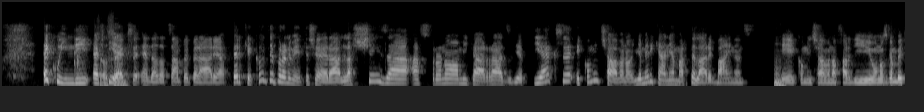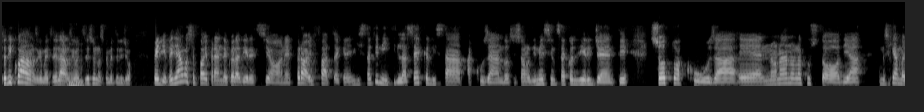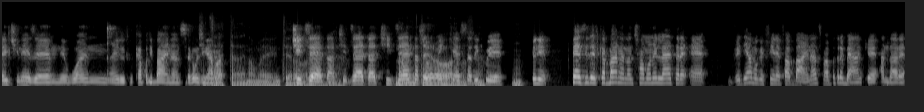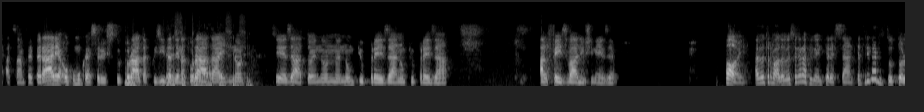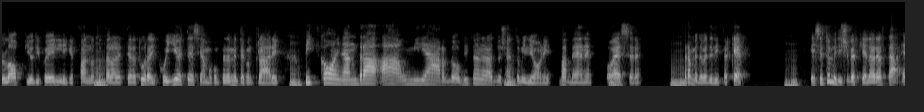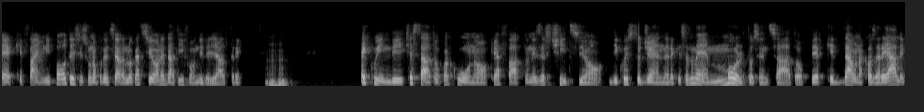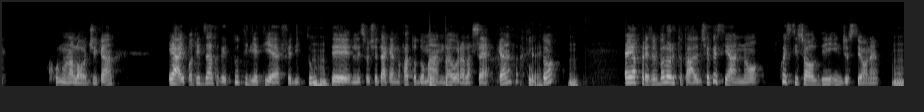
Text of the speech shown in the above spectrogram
e quindi Ciao, FTX è andato a zampe per aria perché contemporaneamente c'era l'ascesa astronomica a razzo di FTX e cominciavano gli americani a martellare Binance mm. e cominciavano a fargli uno sgambetto di qua, uno sgambetto di là, uno mm. sgambetto di su, uno sgambetto di giù. Quindi vediamo se poi prende quella direzione. Però il fatto è che negli Stati Uniti la SEC li sta accusando, si sono dimessi un sacco di dirigenti sotto accusa, eh, non hanno la custodia come si chiama il cinese, il capo di Binance, come si CZ, chiama? nome intero, CZ, eh, CZ, CZ intero, sotto inchiesta di qui. Mm. Quindi, tesi del Cabana lanciamo nell'etere e vediamo che fine fa Binance, ma potrebbe anche andare a zampe per aria o comunque essere ristrutturata, mm. acquisita, denaturata e sì, non... Sì. sì, esatto, e non, non, più presa, non più presa al face value cinese. Poi avevo trovato questo grafico interessante. Ti ricordi tutto l'oppio di quelli che fanno Mm. tutta la letteratura di cui io e te siamo completamente contrari? Mm. Bitcoin andrà a un miliardo, Bitcoin andrà a 200 milioni. Va bene, può Mm. essere, Mhm. però mi dovete dire perché. Mhm. E se tu mi dici perché, la realtà è che fai un'ipotesi su una potenziale allocazione dati i fondi degli altri. Mhm. E quindi c'è stato qualcuno che ha fatto un esercizio di questo genere che secondo me è molto sensato perché dà una cosa reale con una logica e ha ipotizzato che tutti gli ETF di tutte le società che hanno fatto domanda, Tutto. ora la SEC, Ok. tutto, Mm. e ha preso il valore totale. Dice questi hanno questi soldi in gestione. Mm.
